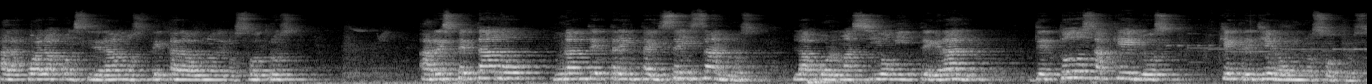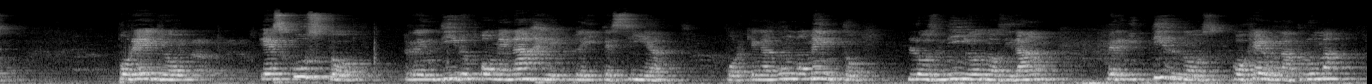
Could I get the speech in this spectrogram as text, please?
a la cual la consideramos de cada uno de nosotros, ha respetado durante 36 años la formación integral de todos aquellos que creyeron en nosotros. Por ello, es justo rendir homenaje pleitesía, porque en algún momento los niños nos dirán permitirnos coger una pluma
